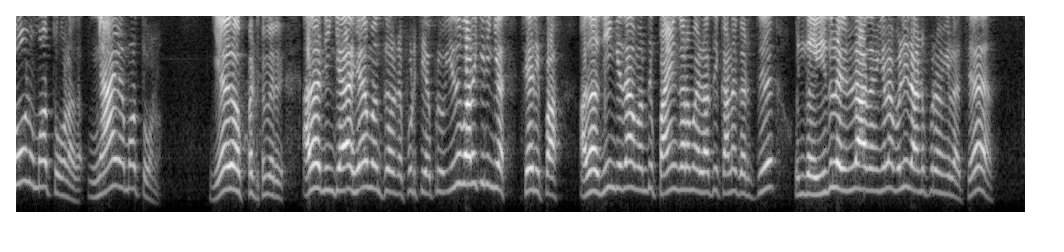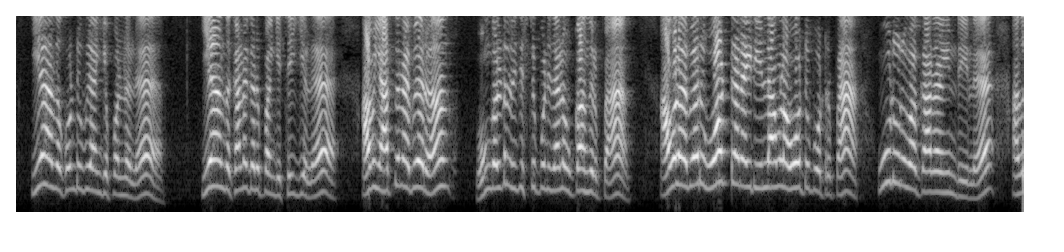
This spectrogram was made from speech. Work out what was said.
தோணுமா தோணாத. நியாயமாக தோணும். ஏகப்பட்ட பேர் அதாவது நீங்கள் ஹேமந்த் சோரனை பிடிச்சி எப்படி இது வரைக்கும் நீங்கள் சரிப்பா. அதாவது நீங்கள் தான் வந்து பயங்கரமாக எல்லாத்தையும் கணக்கெடுத்து இந்த இதில் இல்லாதவங்கெல்லாம் வெளியில் அனுப்புகிறவங்களாச்சே ஏன் அதை கொண்டு போய் அங்கே பண்ணலை? ஏன் அந்த கணக்கெடுப்பு அங்கே செய்யலை? அவங்க அத்தனை பேரும் உங்கள்கிட்ட ரிஜிஸ்டர் பண்ணி தானே உட்காந்துருப்பேன் அவ்வளோ பேர் ஓட்டர் ஐடி இல்லாமல் ஓட்டு போட்டிருப்பேன். ஊடுருவக்காரன்றியில் அந்த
